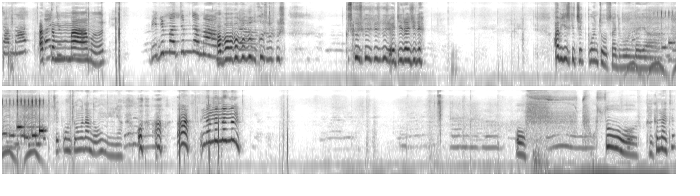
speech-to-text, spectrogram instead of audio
tamam. Attım Mahmut. Benim adım da Mahmut. Hop hop hop koş koş koş. Koş koş koş koş koş acele acele. Abi keşke checkpoint olsaydı bu oyunda ya. Checkpoint olmadan da olmuyor ya. Oh ah ah nam nam nam nam. Of çok zor. Kankam nerede?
